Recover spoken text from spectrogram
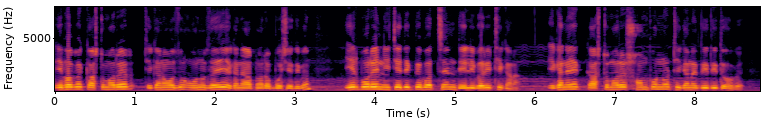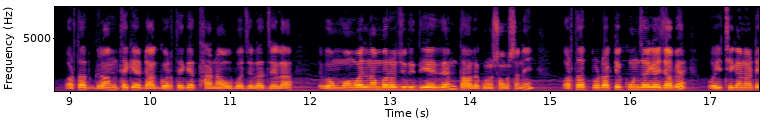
এভাবে কাস্টমারের ঠিকানা অনুযায়ী এখানে আপনারা বসিয়ে দিবেন। এরপরে নিচে দেখতে পাচ্ছেন ডেলিভারি ঠিকানা। এখানে কাস্টমারের সম্পূর্ণ ঠিকানা দিয়ে দিতে হবে। অর্থাৎ গ্রাম থেকে ডাকঘর থেকে থানা, উপজেলা, জেলা এবং মোবাইল নাম্বারও যদি দিয়ে দেন, তাহলে কোনো সমস্যা নেই। অর্থাৎ প্রোডাক্টটি কোন জায়গায় যাবে, ওই ঠিকানাটি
